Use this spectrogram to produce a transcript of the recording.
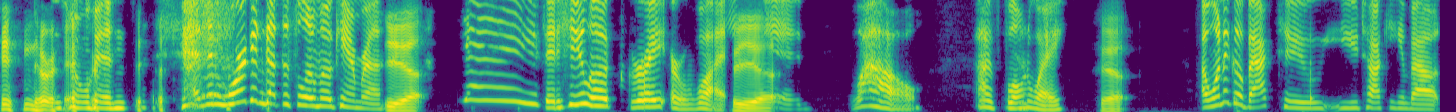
in her the hair. win. and then Morgan got the slow mo camera. Yeah. Yay! did he look great or what? Yeah. Wow. I was blown away. Yeah. I want to go back to you talking about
